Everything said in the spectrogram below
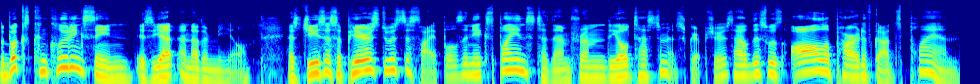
The book's concluding scene is yet another meal, as Jesus appears to his disciples and he explains to them from the Old Testament scriptures how this was all a part of God's plan,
